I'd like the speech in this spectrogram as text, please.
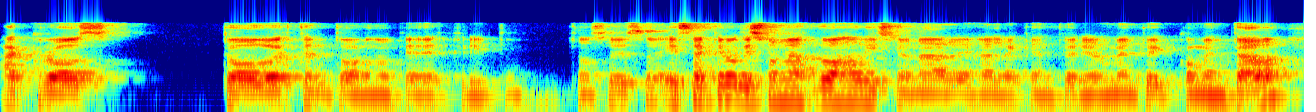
across todo este entorno que he descrito. Entonces, esas creo que son las dos adicionales a las que anteriormente comentaba.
